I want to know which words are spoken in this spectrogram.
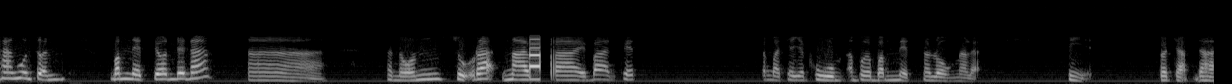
ห้างหุ้นส่วนบำเหน็จจนด้วยนะ อ่า ถนนสุรนารายบ้านเพชรจังหวัดชัยภูมิอำเภอบำเหน็จนรงนั่นแหละ นี่ ก็จับได้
